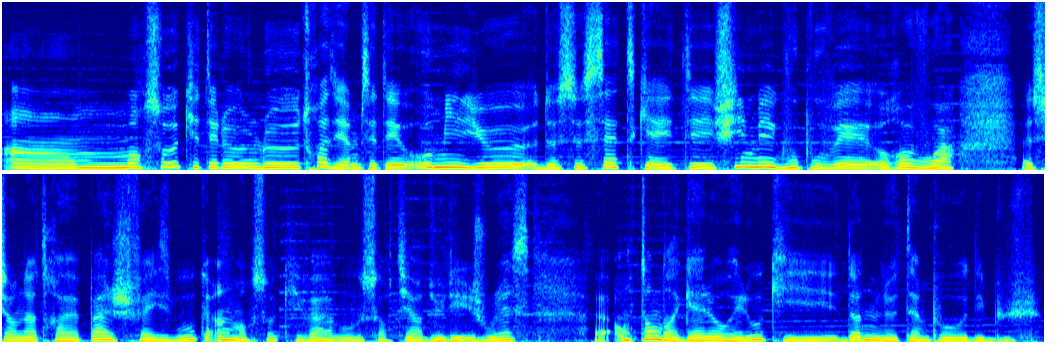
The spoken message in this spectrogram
un morceau qui était le, troisième, c'était au milieu de ce set qui a été filmé que vous pouvez revoir sur notre page Facebook, un morceau qui va vous sortir du lit. Je vous laisse euh, entendre Galorello qui donne le tempo au début.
